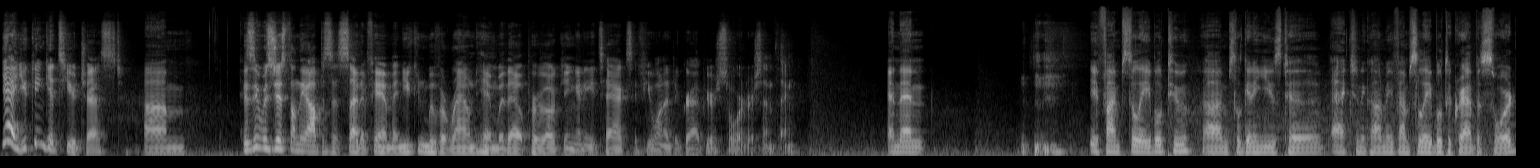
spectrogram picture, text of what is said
yeah, you can get to your chest. Um, Because it was just on the opposite side of him, and you can move around him without provoking any attacks if you wanted to grab your sword or something. and then, if I'm still able to, uh, I'm still getting used to action economy. If I'm still able to grab a sword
